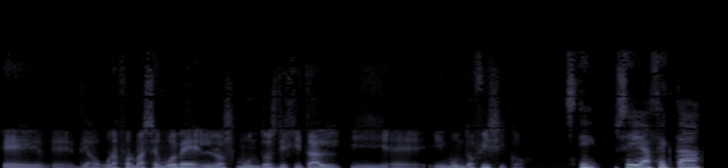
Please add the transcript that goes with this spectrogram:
eh, eh, de alguna forma se mueven los mundos digital y, y mundo físico. Sí, sí, afecta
